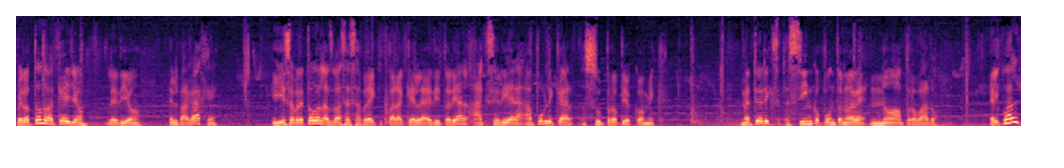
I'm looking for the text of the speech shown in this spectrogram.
Pero todo aquello le dio el bagaje y sobre todo las bases a Break para que la editorial accediera a publicar su propio cómic. Meteorix 5.9 no aprobado, el cual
